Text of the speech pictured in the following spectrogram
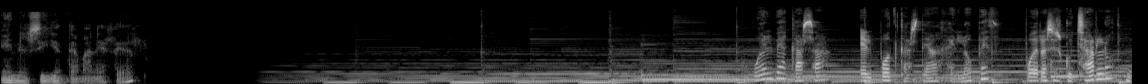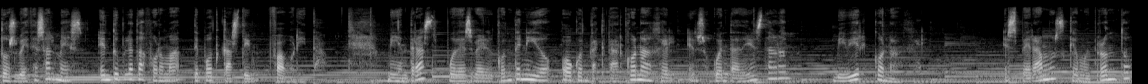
en el siguiente amanecer? Vuelve a casa, el podcast de Ángel López, podrás escucharlo dos veces al mes en tu plataforma de podcasting favorita. Mientras puedes ver el contenido o contactar con Ángel en su cuenta de Instagram Vivir con Ángel. Esperamos que muy pronto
